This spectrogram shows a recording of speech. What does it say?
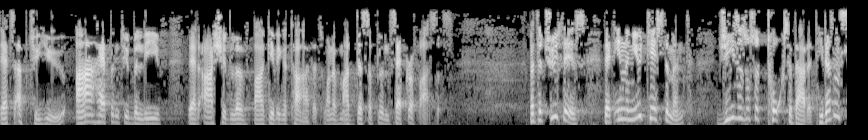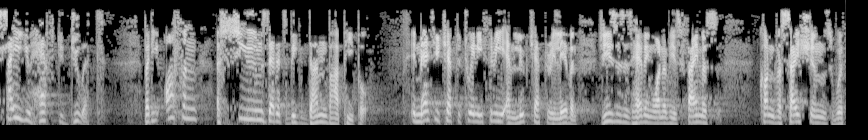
that's up to you. I happen to believe that I should live by giving a tithe. It's one of my disciplined sacrifices. But the truth is that in the New Testament, Jesus also talks about it. He doesn't say you have to do it, but he often assumes that it's being done by people. In Matthew chapter 23 and Luke chapter 11, Jesus is having one of his famous conversations with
